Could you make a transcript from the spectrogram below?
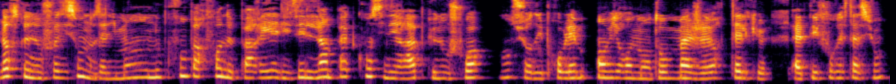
Lorsque nous choisissons nos aliments, nous pouvons parfois ne pas réaliser l'impact considérable que nos choix ont sur des problèmes environnementaux majeurs tels que la déforestation,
